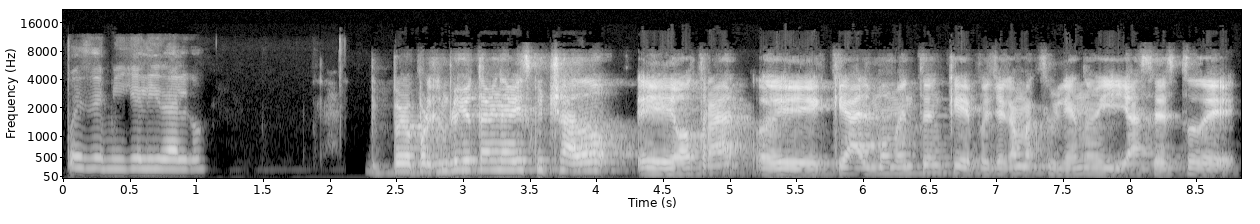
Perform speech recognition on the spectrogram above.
pues, de Miguel Hidalgo. Pero, por ejemplo, yo también había escuchado eh, otra, eh, que al momento en que pues llega Maximiliano y hace esto de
